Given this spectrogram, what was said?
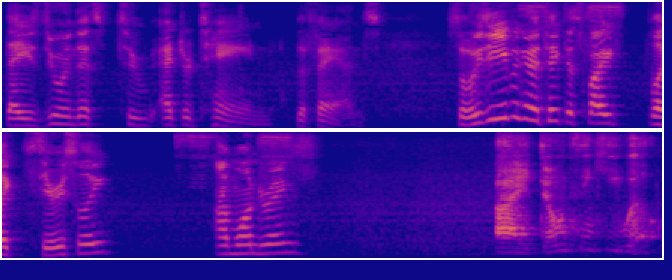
That he's doing this to entertain the fans. So is he even going to take this fight like seriously? I'm wondering. I don't think he will.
